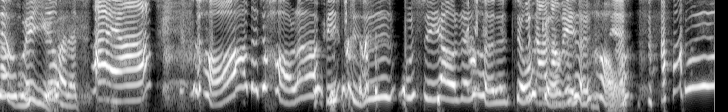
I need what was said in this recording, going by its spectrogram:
大家会以为我的菜啊？好啊，那就好啦，彼此就是不需要任何的 纠葛，不是很好吗？对啊，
